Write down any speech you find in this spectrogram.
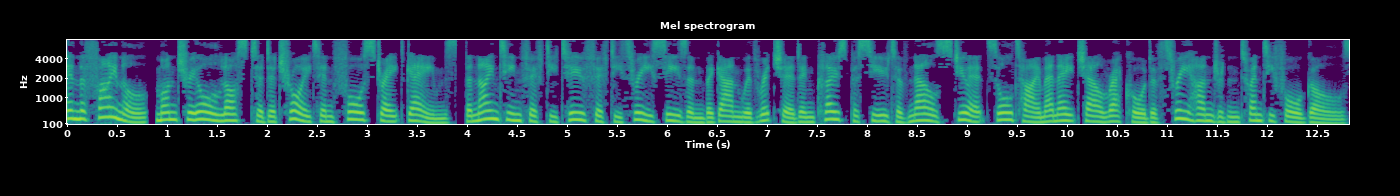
In the final, Montreal lost to Detroit in four straight games. The 1952-53 season began with Richard in close pursuit of Nels Stewart's all-time NHL record of 324 goals.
